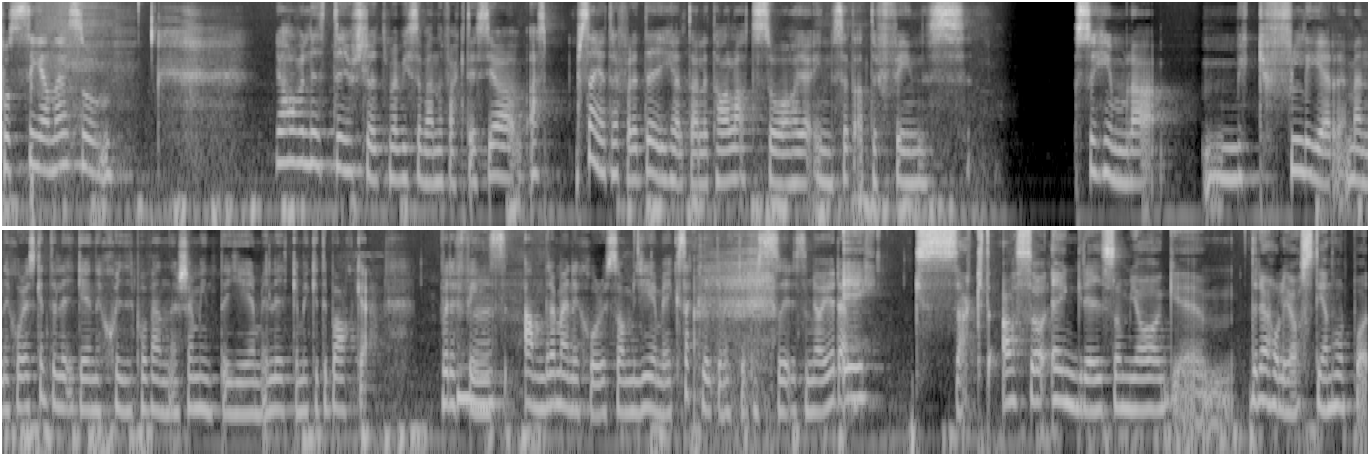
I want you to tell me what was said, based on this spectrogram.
på senare så... Jag har väl lite gjort slut med vissa vänner faktiskt. Jag, alltså, sen jag träffade dig helt ärligt talat så har jag insett att det finns så himla mycket fler människor. Jag ska inte lägga energi på vänner som inte ger mig lika mycket tillbaka. För det Nej. finns andra människor som ger mig exakt lika mycket precis som jag gör det. Exakt. Alltså en grej som jag... eh, Det där håller jag stenhårt på.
